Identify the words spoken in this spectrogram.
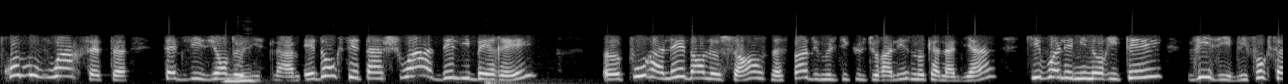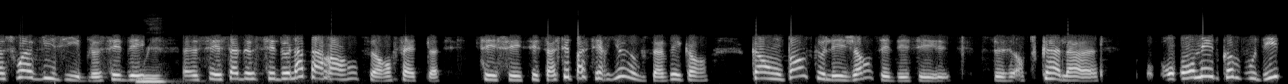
promouvoir cette cette vision de Oui. l'islam. Et donc c'est un choix délibéré euh, pour aller dans le sens, n'est-ce pas, du multiculturalisme canadien qui voit les minorités visibles. Il faut que ça soit visible. C'est des, Oui. euh, c'est ça, de, c'est de l'apparence en fait. C'est c'est c'est ça. C'est pas sérieux, vous savez quand quand on pense que les gens, c'est des, c'est, c'est- en tout cas là, on- on est, comme vous dites,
